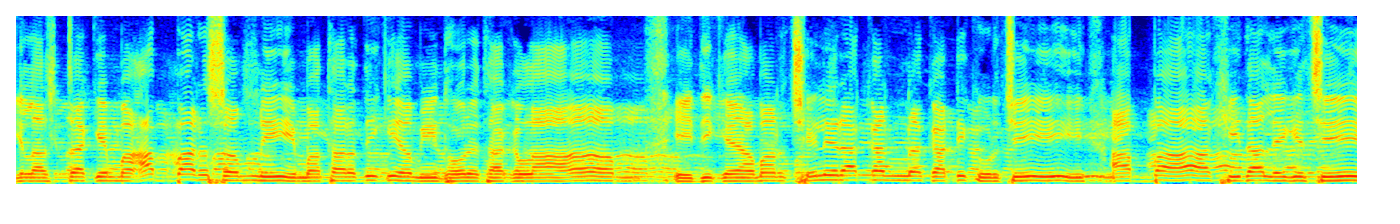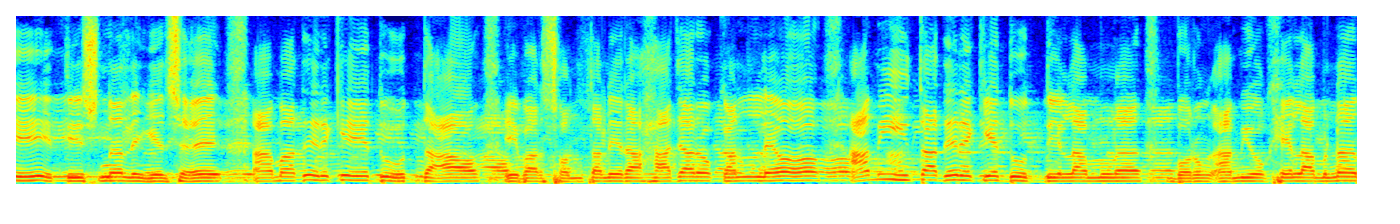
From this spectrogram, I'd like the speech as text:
গ্লাসটাকে মা আব্বার সামনে, মাথার দিকে আমি ধরে থাকলাম। এদিকে আমার ছেলেরা কান্নাকাটি করছে, আব্বা খিদা লেগেছে, তৃষ্ণা লেগেছে, আমাদেরকে দুধ দাও। এবার সন্তানেরা হাজারো কানলেও আমি তাদেরকে দুধ দিলাম না, বরং আমিও খেলাম। না।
